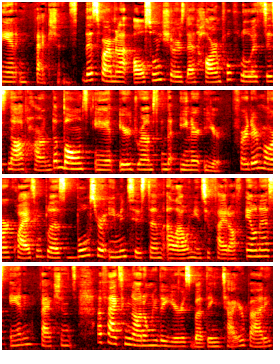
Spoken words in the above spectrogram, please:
and infections. This formula also ensures that harmful fluids does not harm the bones and eardrums in the inner ear. Furthermore, Quietum Plus boosts your immune system, allowing you to fight off illness and infections, affecting not only the ears but the entire body.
